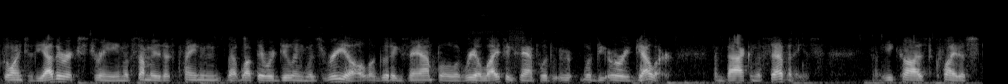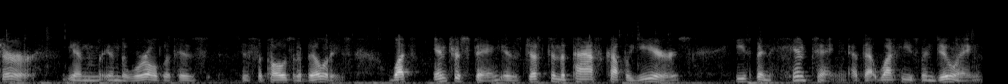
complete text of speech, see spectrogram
going to the other extreme of somebody that's claiming that what they were doing was real. A good example, a real life example, would, be- Uri Geller from back in the 70s. He caused quite a stir in in the world with his his supposed abilities. What's interesting is just in the past couple of years, he's been hinting at that what he's been doing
